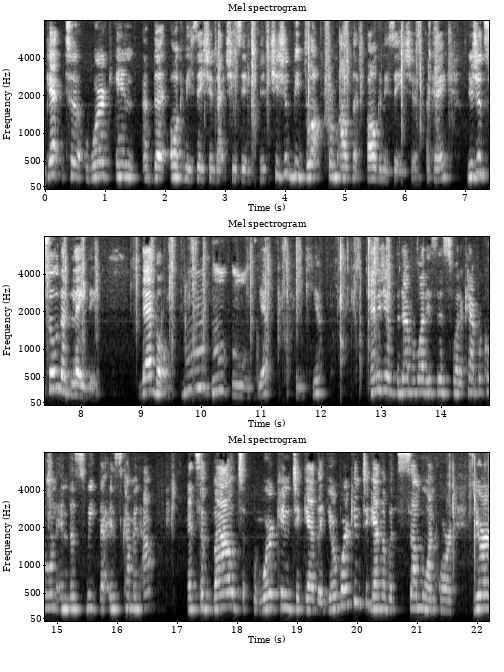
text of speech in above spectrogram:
get to work in the organization that she's in she should be blocked from out that organization okay you should sue that lady Devil. Mm, mm, mm. Yep. Yep. Energy of the devil. What is this for the Capricorn in this week that is coming up? It's about working together. You're working together with someone or you're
